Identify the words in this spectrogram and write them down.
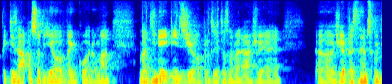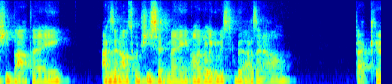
pěti zápasového venku a doma vadí nejvíc, že jo? protože to znamená, že, uh, že West Ham skončí pátý Arsenal skončí sedmý, ale do ligy mistrů bude Arsenal, tak eh,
